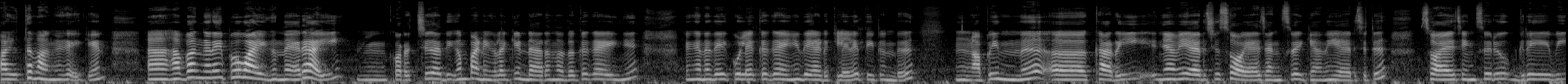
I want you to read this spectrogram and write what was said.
പഴുത്ത മാങ്ങ കഴിക്കാൻ. അപ്പം അങ്ങനെ ഇപ്പോൾ വൈകുന്നേരമായി കുറച്ച് അധികം പണികളൊക്കെ ഉണ്ടായിരുന്നു. അതൊക്കെ കഴിഞ്ഞ് ഇങ്ങനെ ദേ കുളിയൊക്കെ കഴിഞ്ഞ് ദേ അടുക്കളയിൽ എത്തിയിട്ടുണ്ട്. അപ്പോൾ ഇന്ന് കറി ഞാൻ വിചാരിച്ചു സോയ ചങ്ക്സ് വെക്കാമെന്ന് വിചാരിച്ചിട്ട്. സോയ ചങ്ക്സ് ഒരു ഗ്രേവി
